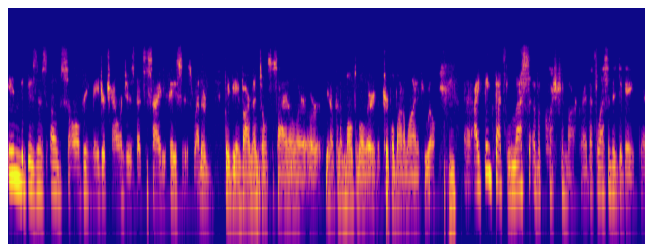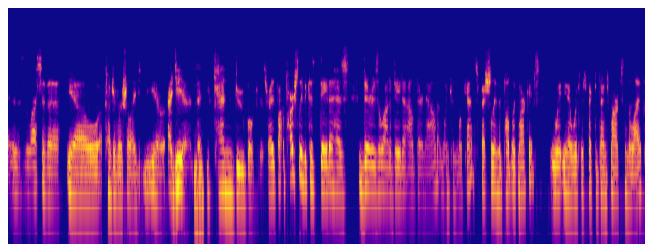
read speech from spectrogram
in the business of solving major challenges that society faces, whether they be environmental, societal, or, or you know, kind of multiple or triple bottom line, if you will. Mm-hmm. I think that's less of a question mark, right? That's less of a debate, right? It's less of a you know controversial you know idea mm-hmm. that you can do both of this, right? partially because data has there is a lot of data out there now that one can look at, especially in the public markets, with, you know, with respect to benchmarks and the like,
